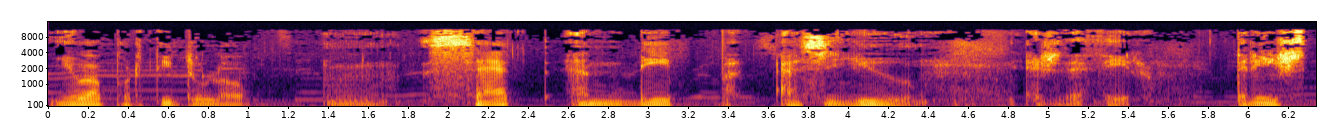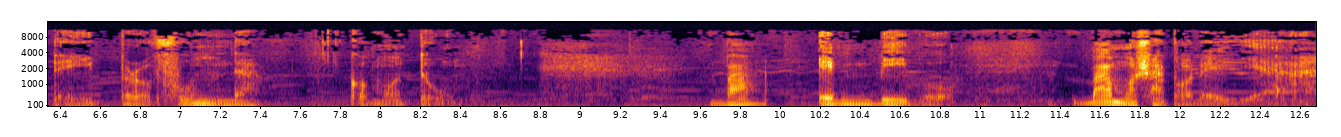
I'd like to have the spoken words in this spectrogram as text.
Lleva por título mm, Sad and Deep as You, es decir, triste y profunda como tú va en vivo. Vamos a por ella.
